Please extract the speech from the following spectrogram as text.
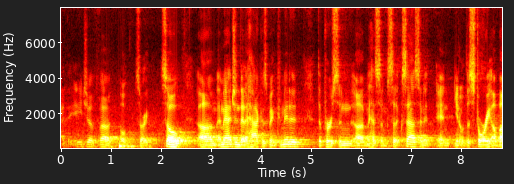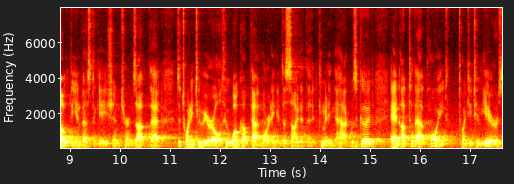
At the age of, uh, oh, sorry. So um, imagine that a hack has been committed, the person um, has some success, and, it, and you know the story about the investigation turns up that the 22-year-old who woke up that morning and decided that committing the hack was good, and up to that point, 22 years,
